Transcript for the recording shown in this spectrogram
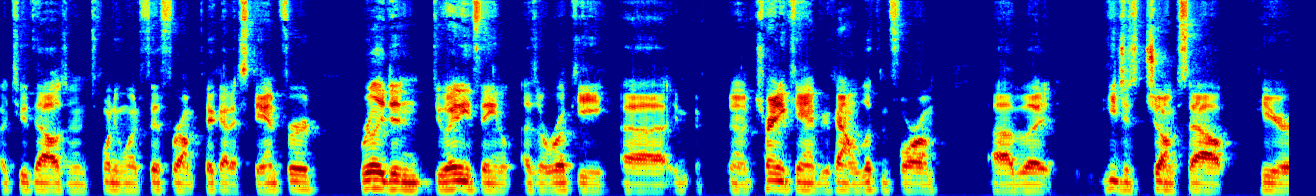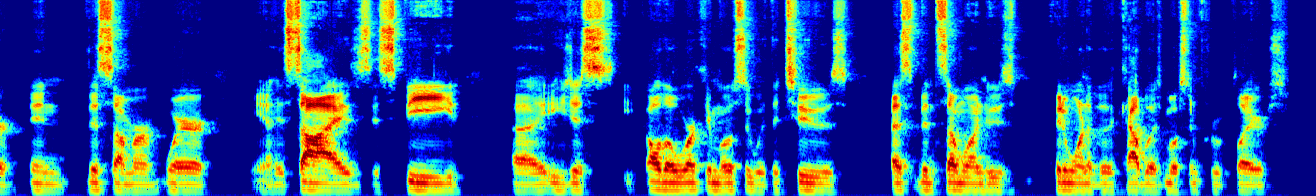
a 2021 fifth round pick out of Stanford. Really didn't do anything as a rookie. Uh, in, you know, training camp, you're kind of looking for him, uh, but he just jumps out here in this summer where, you know, his size, his speed, uh, he just, although working mostly with the twos, has been someone who's been one of the Cowboys' most improved players.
